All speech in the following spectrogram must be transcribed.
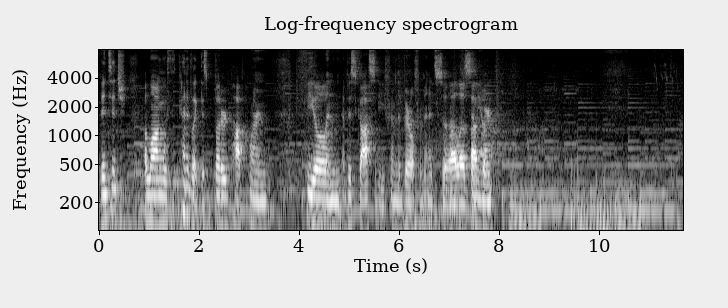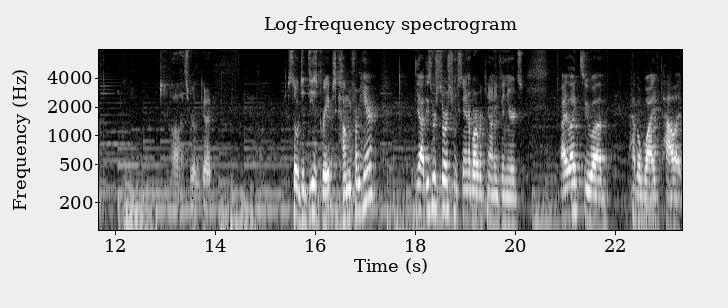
vintage, along with kind of like this buttered popcorn feel and viscosity from the barrel fermented. So I love Semillon. popcorn. Oh, that's really good. So, did these grapes come from here? Yeah, these were sourced from Santa Barbara County vineyards. I like to uh, have a wide palate.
